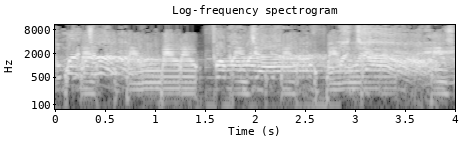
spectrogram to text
Pemancar, pemancar, pemancar, pemancar,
